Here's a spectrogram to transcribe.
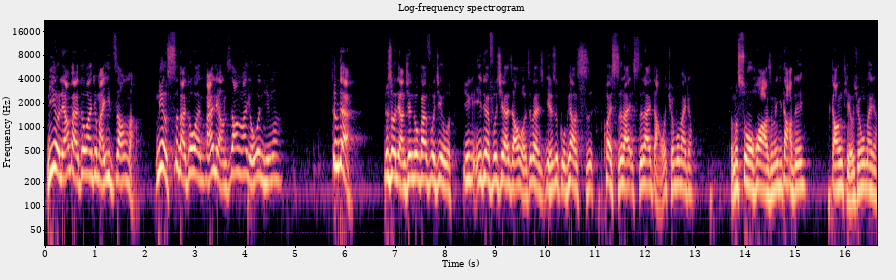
你有两百多万就买一张嘛，你有四百多万买两张啊，有问题吗？对不对？那时候两千多块附近，我一一对夫妻来找我，这边也是股票十快十来十来档，我全部卖掉，什么塑化什么一大堆，钢铁我全部卖掉，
